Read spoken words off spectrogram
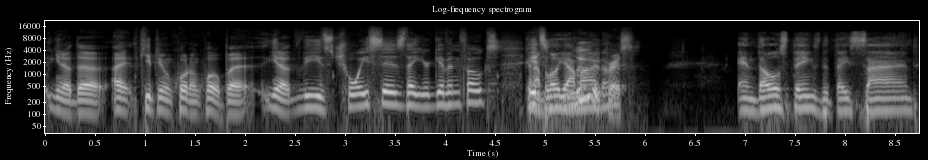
You know, the I keep doing quote unquote, but you know, these choices that you're giving folks. Can it's I blow your ludicrous. mind? And those things that they signed,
